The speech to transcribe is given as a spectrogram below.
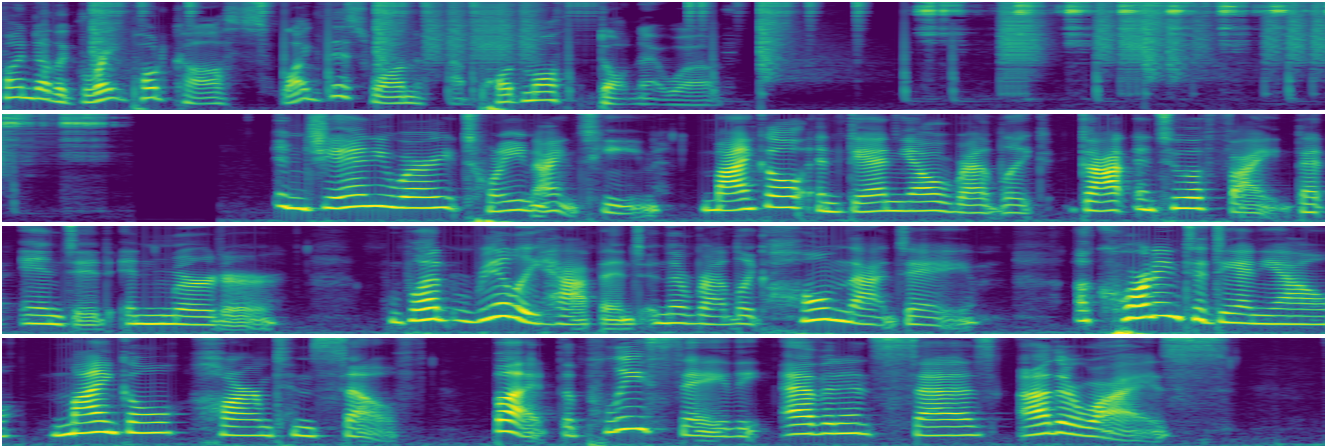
Find other great podcasts like this one at podmoth.network. In January 2019, Michael and Danielle Redlick got into a fight that ended in murder. What really happened in the Redlick home that day? According to Danielle, Michael harmed himself, but the police say the evidence says otherwise.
